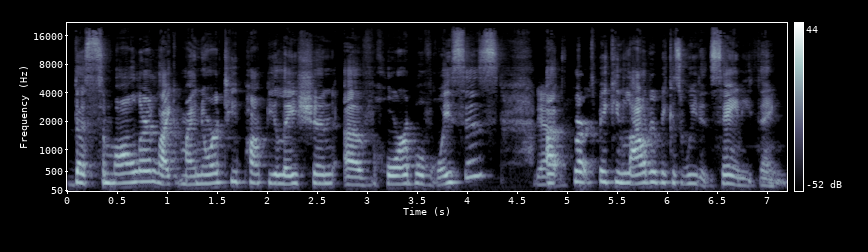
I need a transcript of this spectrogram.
the smaller like minority population of horrible voices Yeah. uh, start speaking louder because we didn't say anything.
